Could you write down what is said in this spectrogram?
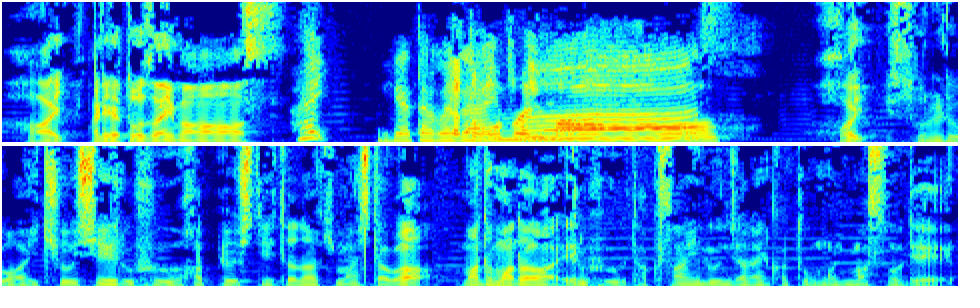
はい、ありがとうございます。はい。ありがとうありがとうございま。ますす。はい、それでは一押しエルフ発表していただきましたが、まだまだエルフたくさんいるんじゃないかと思いますので、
